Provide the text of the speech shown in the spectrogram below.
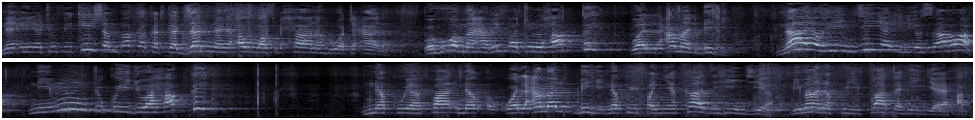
na inatufikisha mpaka katika janna ya Allah subhanahu wa ta'ala. Wa huwa ma'rifatul haqqi wal amal bihi. Nayo hii njia iliyo sawa ni mtu kuijua haki na kuyafa na wal amal bihi na kuifanyia kazi hii njia. Bimaana kuifata hii njia ya haki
